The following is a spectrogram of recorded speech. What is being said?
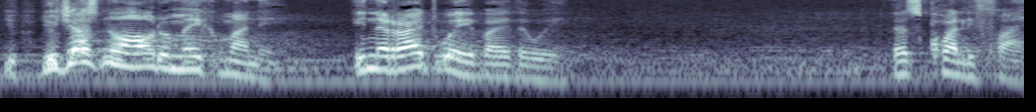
You just know how to make money in the right way, by the way. Let's qualify.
